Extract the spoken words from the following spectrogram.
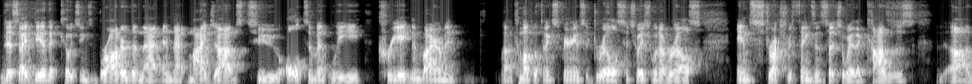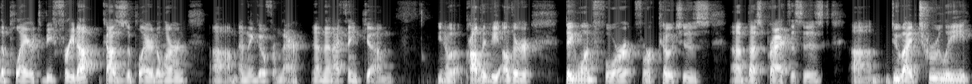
this idea that coaching is broader than that, and that my job's to ultimately create an environment, uh, come up with an experience, a drill, situation, whatever else, and structure things in such a way that causes uh, the player to be freed up, causes the player to learn, um, and then go from there. And then I think, um, you know, probably the other big one for for coaches uh, best practices. Um, do I truly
